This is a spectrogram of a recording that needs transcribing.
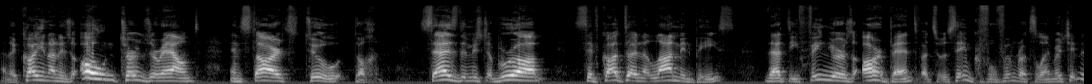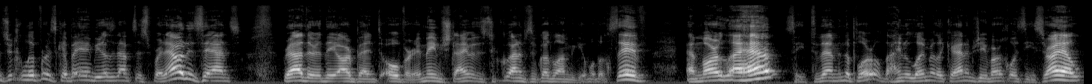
and the Kayin on his own turns around and starts to Duchen. Says the Mishnah Berurah, Sivkata and Lamid piece, that the fingers are bent. That's the same kufufim. He doesn't have to spread out his hands; rather, they are bent over. And Mar lahem. Say to them in the plural. Israel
